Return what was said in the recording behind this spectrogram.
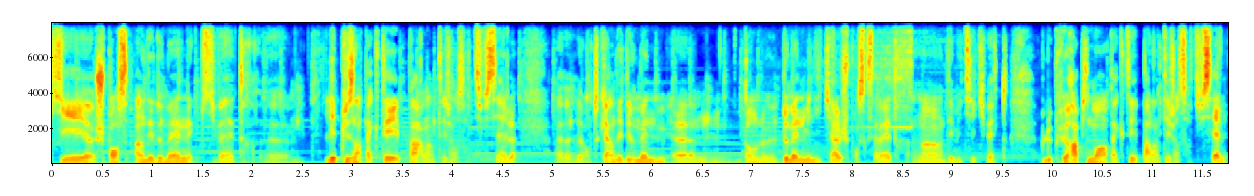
qui est, euh, je pense, un des domaines qui va être euh, les plus impactés par l'intelligence artificielle. Euh, en tout cas, un des domaines dans le domaine médical, je pense que ça va être l'un des métiers qui va être le plus rapidement impacté par l'intelligence artificielle,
